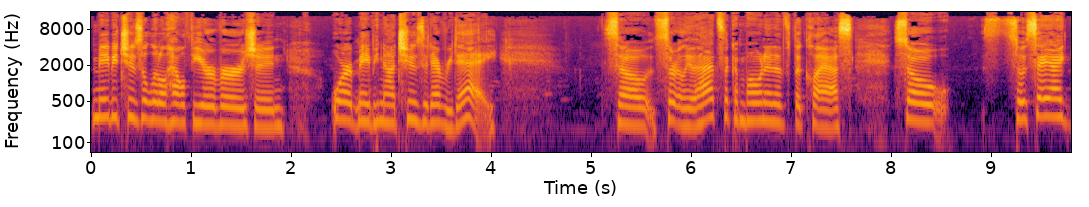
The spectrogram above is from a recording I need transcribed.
maybe choose a little healthier version, or maybe not choose it every day. So certainly that's a component of the class. So so say I,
